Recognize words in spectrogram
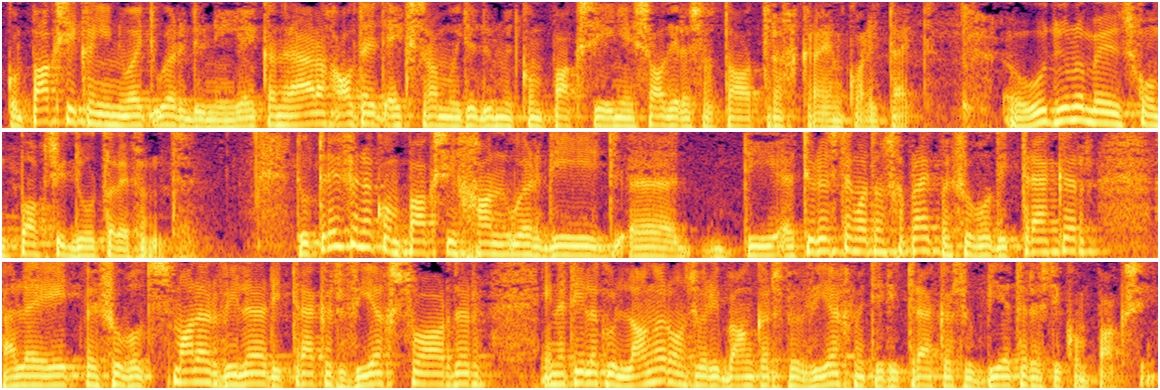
kompaksie kan jy nooit oordoen nie. Jy kan regtig altyd ekstra moeite doen met kompaksie en jy sal die resultaat terugkry in kwaliteit. Hoe doen 'n mens kompaksie doeltreffend? Doeltreffende kompaksie gaan oor die uh die uh, toerusting wat ons gebruik, byvoorbeeld die trekker. Hulle het byvoorbeeld smaller wiele, die trekkers weeg swaarder en natuurlik hoe langer ons oor die bankers beweeg met hierdie trekkers, hoe beter is die kompaksie.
